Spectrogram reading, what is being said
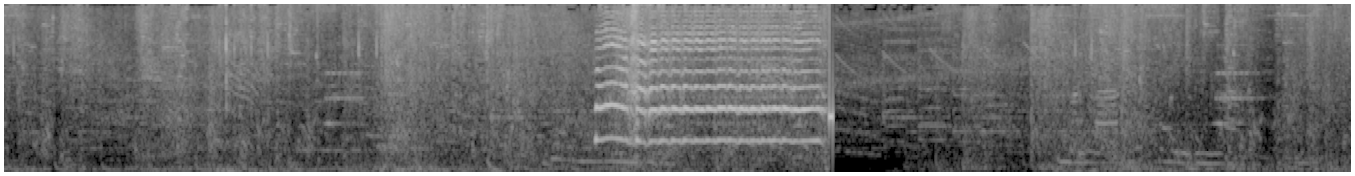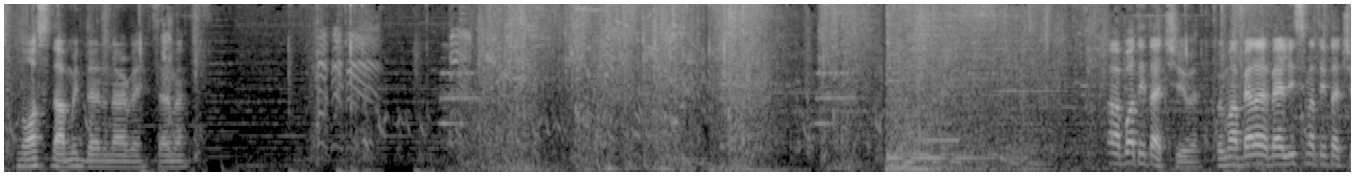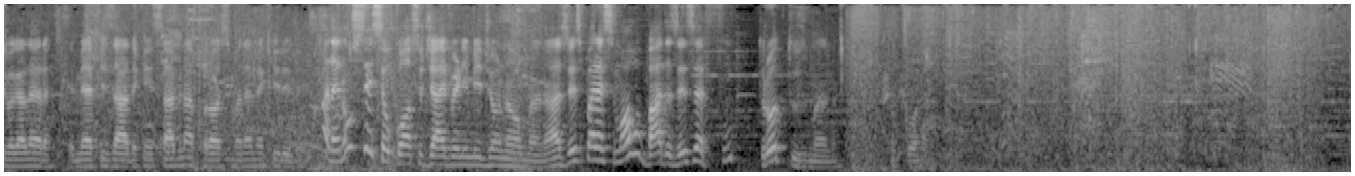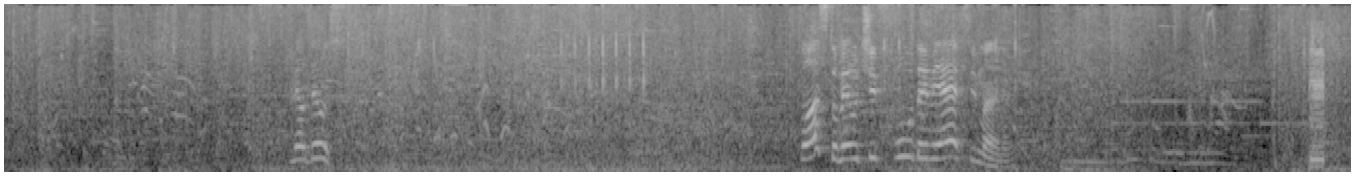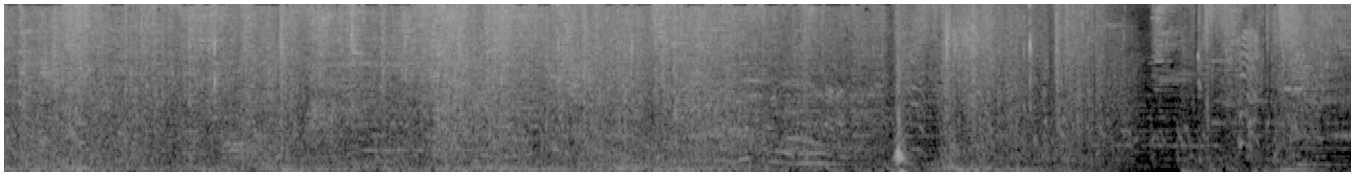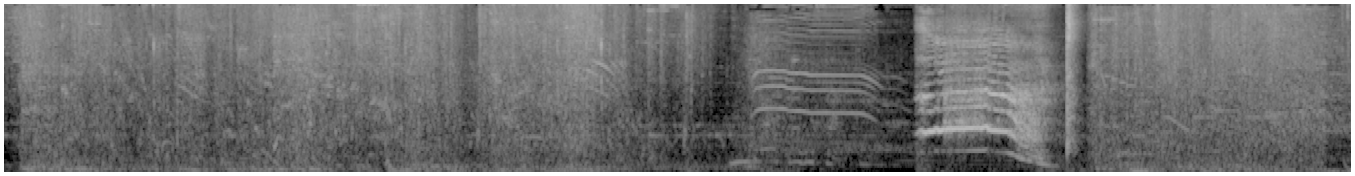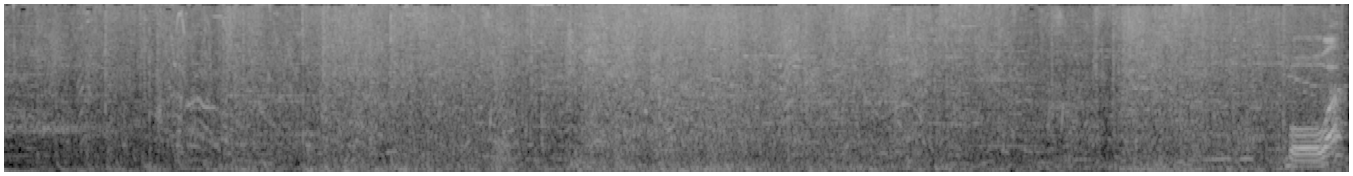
Nossa, dá muito dano, Nar, velho. Sério mesmo. Uma boa tentativa. Foi uma bela, belíssima tentativa, galera. MFzada, quem sabe na próxima, né, minha querida? Mano, eu não sei se eu gosto de Ivern mid ou não, mano. Às vezes parece mó roubado, às vezes é full trotos, mano. Porra. Meu Deus. Nossa, tomei um Tifu da MF, mano. Boa.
